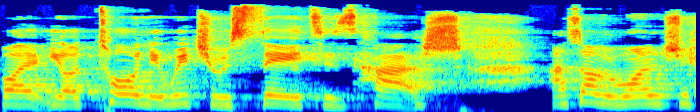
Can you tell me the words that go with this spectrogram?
but your tone in which you say it is harsh. And so I'm wondering,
